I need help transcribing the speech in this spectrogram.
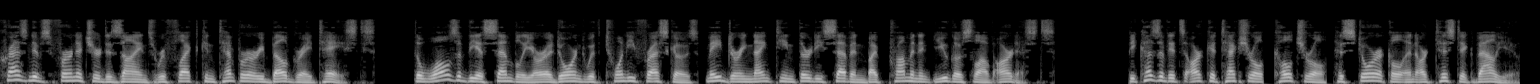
Krasnov's furniture designs reflect contemporary Belgrade tastes. The walls of the assembly are adorned with 20 frescoes, made during 1937 by prominent Yugoslav artists. Because of its architectural, cultural, historical and artistic value,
